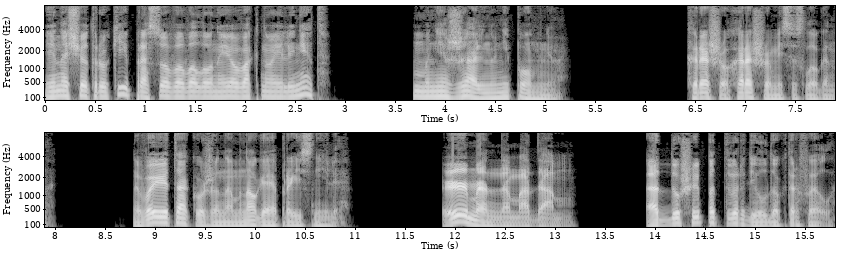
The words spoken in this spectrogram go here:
И насчет руки, просовывал он ее в окно или нет, мне жаль, но не помню. Хорошо, хорошо, миссис Логан. Вы и так уже нам многое прояснили. Именно, мадам. От души подтвердил доктор Фелл.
